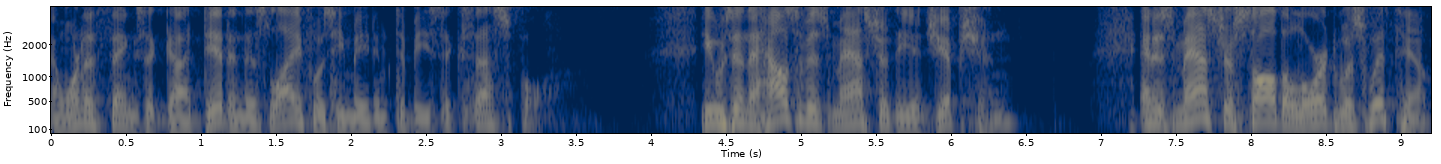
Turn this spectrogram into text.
And one of the things that God did in his life was he made him to be successful. He was in the house of his master, the Egyptian, and his master saw the Lord was with him.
